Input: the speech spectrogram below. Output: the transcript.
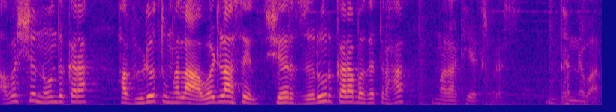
अवश्य नोंद करा. हा व्हिडिओ तुम्हाला आवडला असेल शेअर जरूर करा. बघत रहा मराठी एक्सप्रेस धन्यवाद.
